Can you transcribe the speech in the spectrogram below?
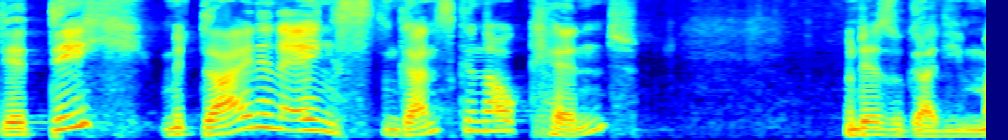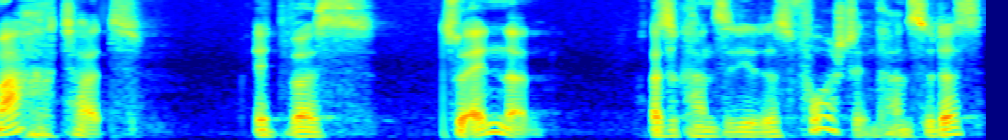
der dich mit deinen Ängsten ganz genau kennt und der sogar die Macht hat, etwas zu ändern. Also kannst du dir das vorstellen, kannst du das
